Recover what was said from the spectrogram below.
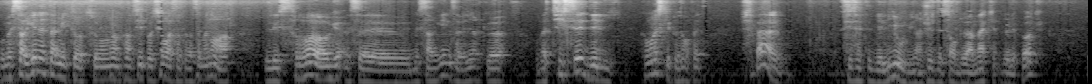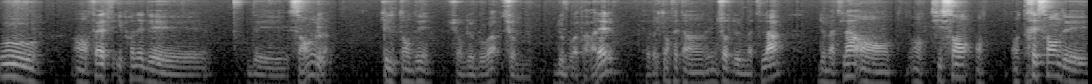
au Messargin et Amitot, selon le même principe aussi, on va s'intéresser maintenant à les srog, Messargin, ça veut dire que on va tisser des lits. Comment est-ce qu'ils faisaient en fait? Je sais pas si c'était des lits ou bien juste des sortes de hamacs de l'époque, où en fait ils prenaient des sangles, qu'il tendait sur deux bois, parallèles, fabriquant en fait une sorte de matelas, de matelas en, tissant, en, tressant des,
